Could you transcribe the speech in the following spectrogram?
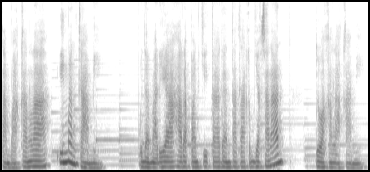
Tambahkanlah iman kami Bunda Maria, harapan kita dan tata kebijaksanaan, doakanlah kami.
